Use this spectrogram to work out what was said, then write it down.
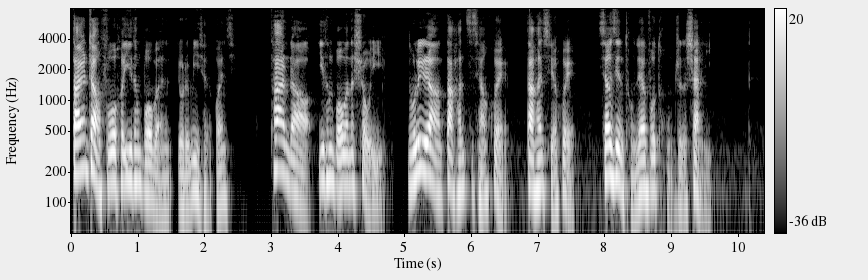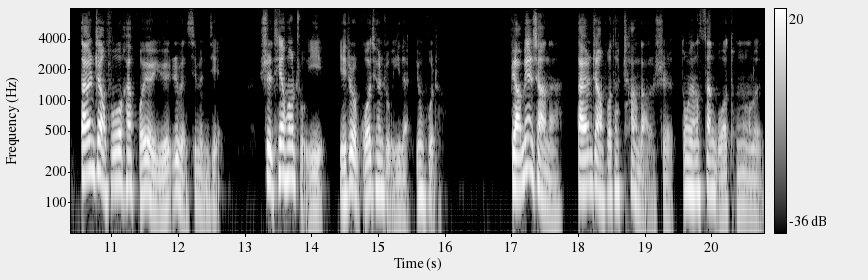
大原丈夫和伊藤博文有着密切的关系，他按照伊藤博文的授意，努力让大韩自强会、大韩协会相信统监府统治的善意。大原丈夫还活跃于日本新闻界，是天皇主义，也就是国权主义的拥护者。表面上呢，大原丈夫他倡导的是东洋三国同盟论，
